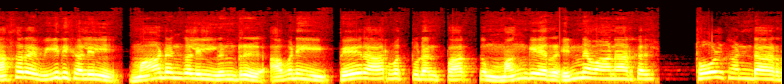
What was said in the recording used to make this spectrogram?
நகர வீதிகளில் மாடங்களில் நின்று அவனை பேரார்வத்துடன் பார்க்கும் மங்கையர் என்னவானார்கள்? தோல் கண்டார்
